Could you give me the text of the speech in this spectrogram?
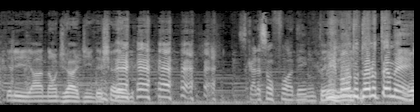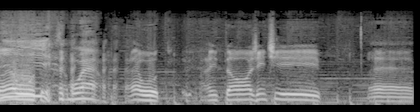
aquele anão de jardim, deixa ele. Os caras são foda, hein? Não tem o irmão jeito. do dono também. É outro. Samuel. É outro. Então a gente. é,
